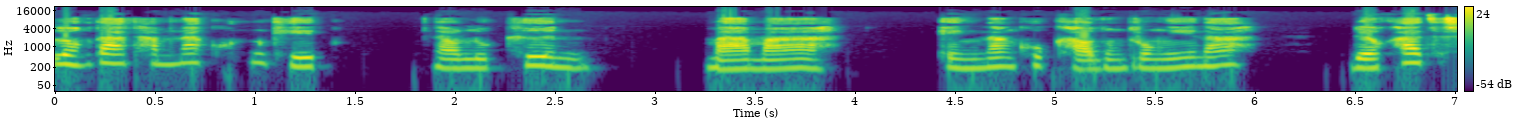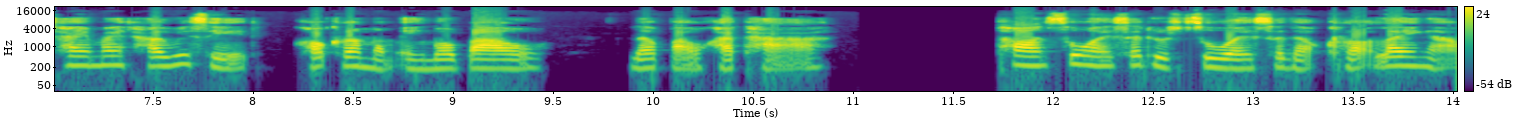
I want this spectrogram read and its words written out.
หลวงตาทำหน้าคุ้นคิด แล้วลุกขึ้น มามา เอ็งนั่งคุกเข่าตรงตรงนี้นะ เดี๋ยวข้าจะใช้ไม้เท้าวิเศษเคาะกระหม่อมเองเบาๆ แล้วเป่าคาถา ถอนสวยสะดุดสวยสะดาะเคราะห์ไล่เหงา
